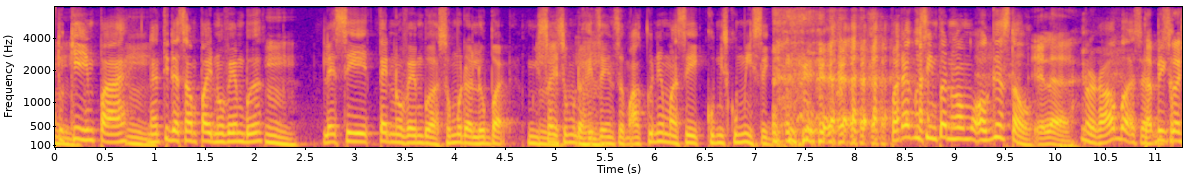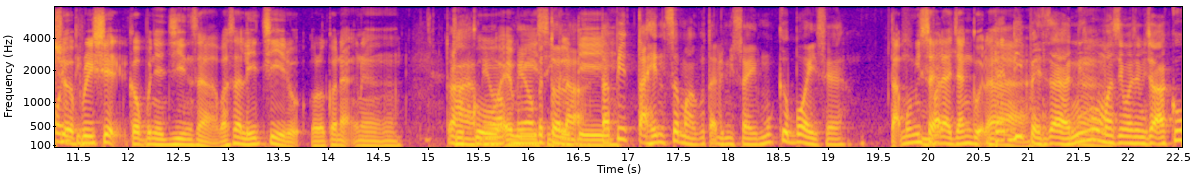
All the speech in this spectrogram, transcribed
to keep impa eh, Nanti dah sampai November. Hmm. Let's say 10 November Semua dah lebat. Misai semua dah handsome-handsome Aku ni masih kumis-kumis lagi. Padahal aku simpan from August tau. Yalah. Nah, Rabak saya Tapi kau should appreciate Kau punya jeans lah. Pasal leceh tu Kalau kau nak kena Cukur memang, every memang betul single lah. day. Tapi tak handsome lah Aku tak ada misai. Muka boys ya. Tak mau misai lah Janggut lah. That depends lah. Ni pun masing-masing Macam aku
